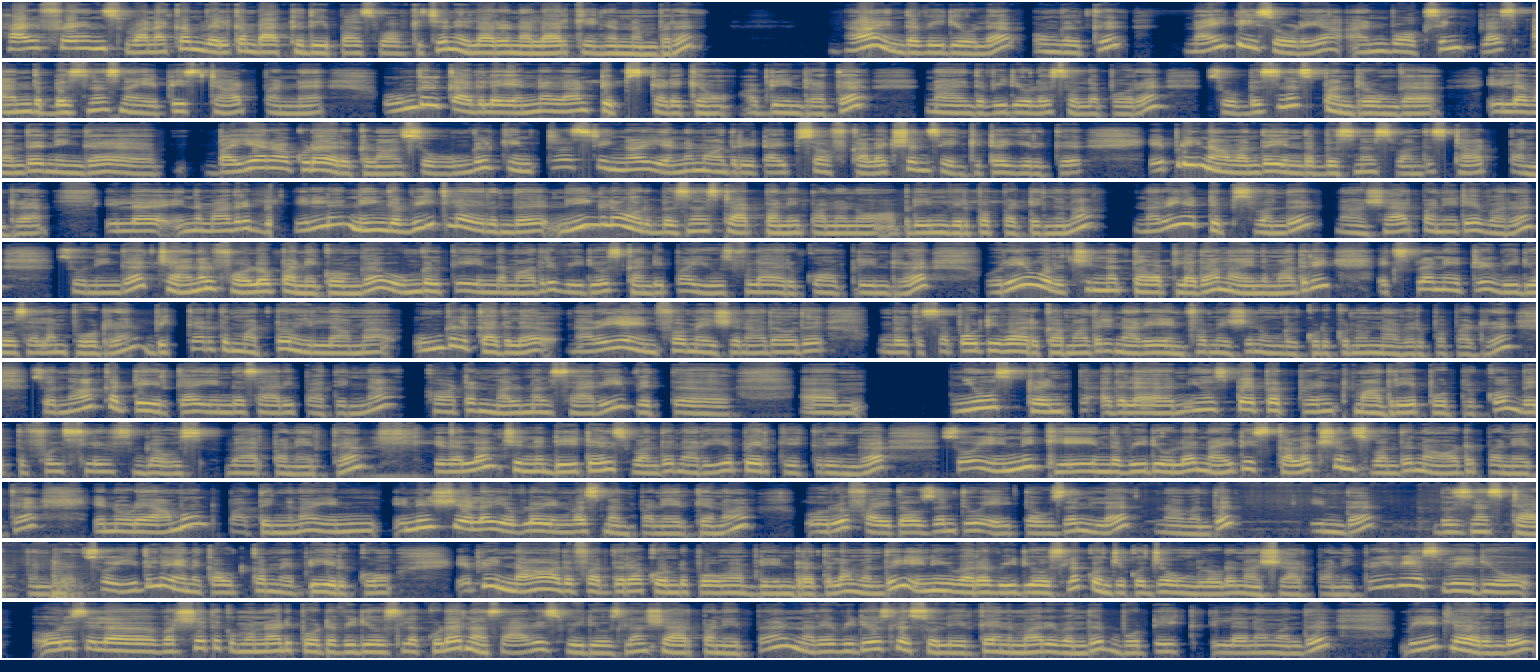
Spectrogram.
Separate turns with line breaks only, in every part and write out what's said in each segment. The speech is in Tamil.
ஹாய் ஃப்ரெண்ட்ஸ் வணக்கம். Welcome back to Deepa's wow kitchen எல்லோரும் நல்லா இருக்கீங்கன்னு நம்புகிறேன் நான் இந்த வீடியோவில் உங்களுக்கு நைட்டிஸோடைய அன்பாக்சிங் ப்ளஸ் அந்த பிஸ்னஸ் நான் எப்படி ஸ்டார்ட் பண்ணேன் உங்களுக்கு அதில் என்னெல்லாம் டிப்ஸ் கிடைக்கும் அப்படின்றத நான் இந்த வீடியோவில் சொல்ல போகிறேன் ஸோ பிஸ்னஸ் பண்ணுறவங்க இல்லை வந்து நீங்கள் பையராக கூட இருக்கலாம். ஸோ உங்களுக்கு இன்ட்ரெஸ்டிங்காக என்ன மாதிரி டைப்ஸ் ஆஃப் கலெக்ஷன்ஸ் என்கிட்ட இருக்குது எப்படி நான் வந்து இந்த பிஸ்னஸ் வந்து ஸ்டார்ட் பண்ணுறேன் இல்லை இந்த மாதிரி இல்லை நீங்கள் வீட்டில் இருந்து நீங்களும் ஒரு பிஸ்னஸ் ஸ்டார்ட் பண்ணி பண்ணணும் அப்படின்னு விருப்பப்பட்டீங்கன்னா நிறைய டிப்ஸ் வந்து நான் ஷேர் பண்ணிகிட்டே வரேன். ஸோ நீங்கள் சேனல் ஃபாலோ பண்ணிக்கோங்க. உங்களுக்கு இந்த மாதிரி வீடியோஸ் கண்டிப்பாக யூஸ்ஃபுல்லாக இருக்கும் அப்படின்ற ஒரே ஒரு சின்ன தாட்டில் தான் நான் இந்த மாதிரி எக்ஸ்ப்ளனேட்ரி வீடியோஸ் எல்லாம் போடுறேன். விற்கிறது மட்டும் இல்லாமல் உங்களுக்கு அதில் நிறைய இன்ஃபர்மேஷன் அதாவது உங்களுக்கு சப்போர்ட்டிவாக இருக்க மாதிரி நிறைய இன்ஃபர்மேஷன் உங்களுக்கு கொடுக்கணும்னு நான் விருப்பப்படுறேன். ஸோ நான் கட்டியிருக்க இந்த சாரீ பார்த்திங்கன்னா cotton mulmul sari with news print அதில் நியூஸ் பேப்பர் பிரிண்ட் மாதிரியே போட்டிருக்கோம். With full sleeves blouse wear பண்ணியிருக்கேன். இதெல்லாம் சின்ன டீட்டெயில்ஸ் வந்து நிறைய பேர் கேட்குறீங்க ஸோ இன்றைக்கி இந்த வீடியோவில் நைட்டிஸ் கலெக்ஷன்ஸ் வந்து நான் ஆர்டர் பண்ணியிருக்கேன். என்னுடைய அமௌண்ட் பார்த்திங்கன்னா இன் இனிஷியலாக எவ்வளோ இன்வெஸ்ட்மெண்ட் பண்ணியிருக்கேன்னா ஒரு ஃபைவ் தௌசண்ட் டு எயிட் தௌசண்டில் நான் வந்து இந்த பிஸ்னஸ் ஸ்டார்ட் பண்ணுறேன் ஸோ இதில் எனக்கு அவுட்கம் எப்படி இருக்கும்? எப்படி நான் அதை ஃபர்தராக கொண்டு போவேன் அப்படின்றதெல்லாம் வந்து இனி வர வீடியோஸில் கொஞ்சம் கொஞ்சம் உங்களோட நான் ஷேர் பண்ணி ப்ரீவியஸ் வீடியோ ஒரு சில வருஷத்துக்கு முன்னாடி போட்ட வீடியோஸில் கூட நான் சாரீஸ் வீடியோஸ்லாம் ஷேர் பண்ணியிருப்பேன். நிறைய வீடியோஸில் சொல்லியிருக்கேன். இந்த மாதிரி வந்து பொட்டிக் இல்லைன்னா வந்து வீட்டில் இருந்தே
